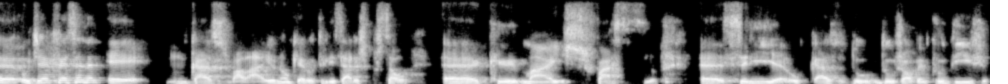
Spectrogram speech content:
uh, o Jack Fessenden é um caso, vá lá, eu não quero utilizar a expressão uh, que mais fácil seria o caso do, do jovem prodígio,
